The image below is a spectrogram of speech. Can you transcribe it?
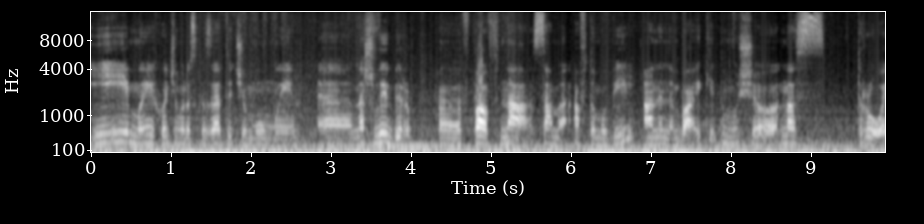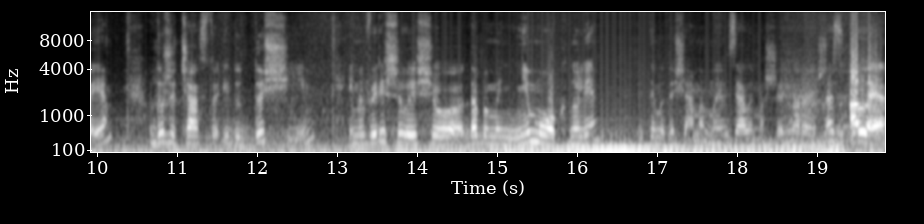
І ми хочемо розказати, чому ми е, наш вибір впав на саме автомобіль, а не на байки, тому що нас троє. Дуже часто йдуть дощі, і ми вирішили, що даби ми не мокнули під тими дощами, ми взяли машину. Нарешті. Але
